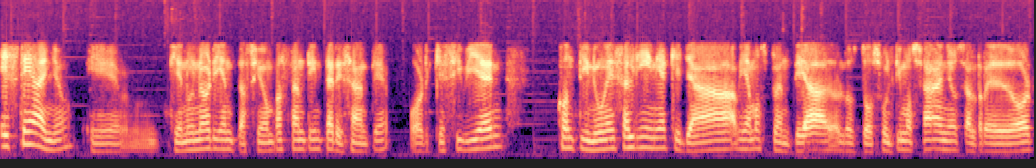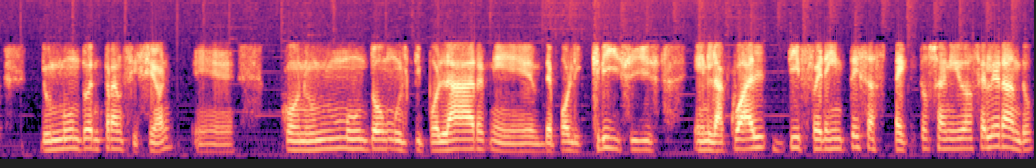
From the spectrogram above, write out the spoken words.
este año eh, tiene una orientación bastante interesante porque si bien continúa esa línea que ya habíamos planteado los dos últimos años alrededor de un mundo en transición, eh, con un mundo multipolar, de policrisis, en la cual diferentes aspectos han ido acelerando.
